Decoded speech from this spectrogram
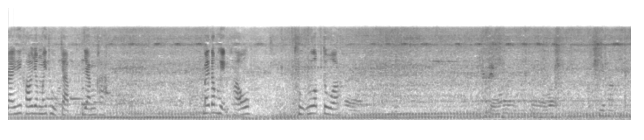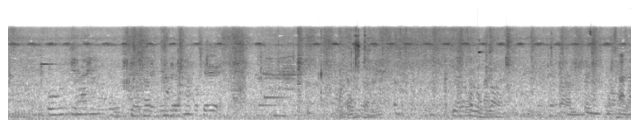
ใดที่เขายังไม่ถูกจับยังค่ะ ไม่ต้องเห็นเขาถูกรวบตัวอะไร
